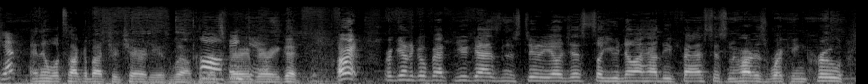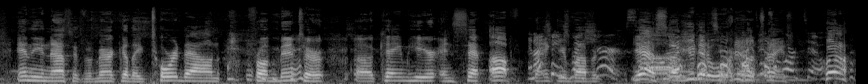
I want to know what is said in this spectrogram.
Yep. And then we'll talk about your charity as well, Oh, because that's very, you. very good. All right, we're going to go back to you guys in the studio just so you know I have the fastest and hardest working crew in the United States of America. They tore down from Mentor, uh, came here and set up. And I Thank you, changed my Bob. shirt, Yes, so- so you did a wardrobe did the change. work, too. Well,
